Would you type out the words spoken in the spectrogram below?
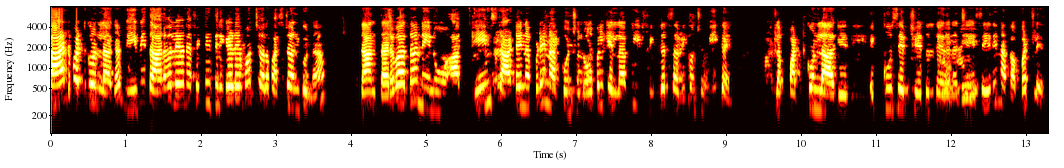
ప్యాంట్ పట్టుకోని లాగా మేబీ దాని వల్ల ఏమైనా ఎఫెక్ట్ తిరిగాడేమో అని చాలా ఫస్ట్ అనుకున్నా. దాని తర్వాత నేను ఆ గేమ్ స్టార్ట్ అయినప్పుడే నాకు కొంచెం లోపలికి వెళ్ళాక ఈ ఫింగర్స్ అవి కొంచెం వీక్ అయింది ఇట్లా పట్టుకొని లాగేది ఎక్కువసేపు చేతులతో ఏదైనా చేసేది నాకు అవ్వట్లేదు.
